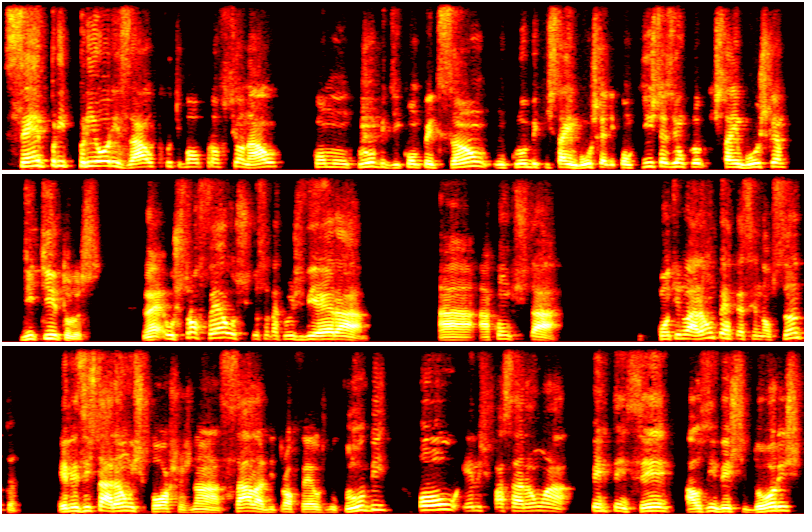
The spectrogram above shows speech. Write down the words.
sempre priorizar o futebol profissional como um clube de competição, um clube que está em busca de conquistas e um clube que está em busca de títulos. Né? Os troféus que o Santa Cruz vier a, a, a conquistar continuarão pertencendo ao Santa, eles estarão expostos na sala de troféus do clube ou eles passarão a pertencer aos investidores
